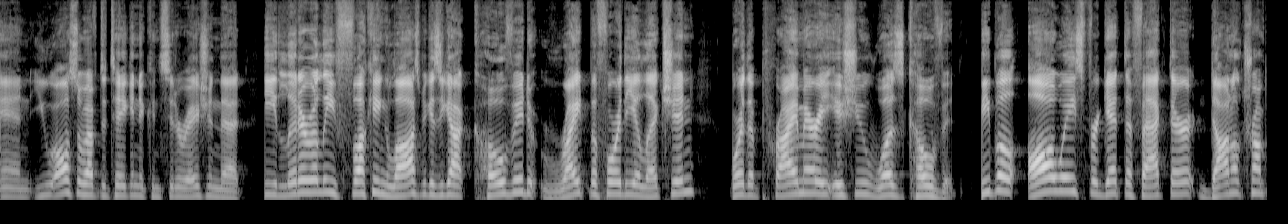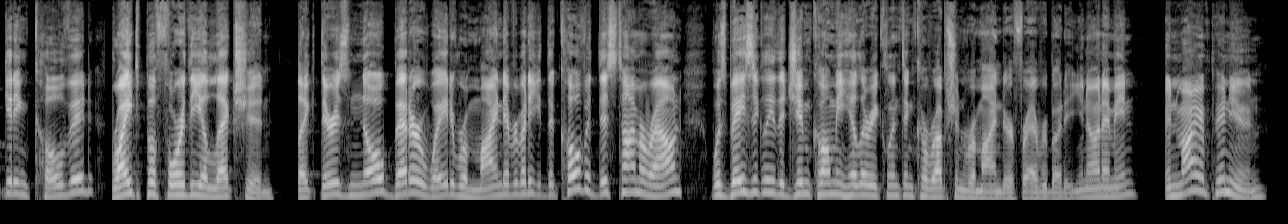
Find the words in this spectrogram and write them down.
And you also have to take into consideration that he literally fucking lost because he got COVID right before the election, where the primary issue was COVID. People always forget the fact there Donald Trump getting COVID right before the election. Like, there is no better way to remind everybody. The COVID this time around was basically the Jim Comey Hillary Clinton corruption reminder for everybody. You know what I mean? In my opinion,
